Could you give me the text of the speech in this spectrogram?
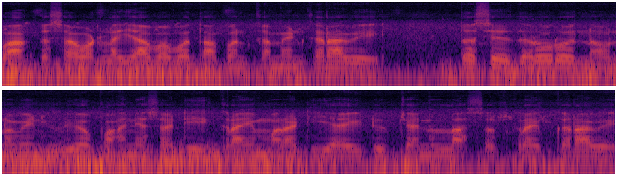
भाग कसा वाटला याबाबत आपण कमेंट करावे. तसेच दररोज नवनवीन व्हिडिओ पाहण्यासाठी क्राईम मराठी या यूट्यूब चॅनलला सबस्क्राईब करावे.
